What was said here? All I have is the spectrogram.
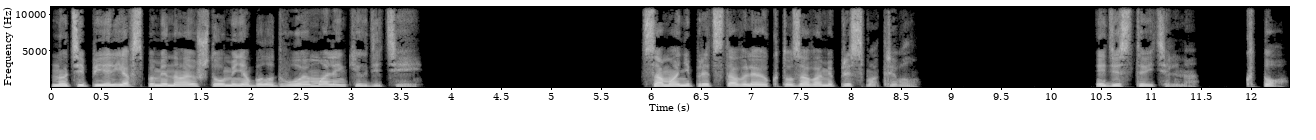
Но теперь я вспоминаю, что у меня было двое маленьких детей. Сама не представляю, кто за вами присматривал. И действительно, кто?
